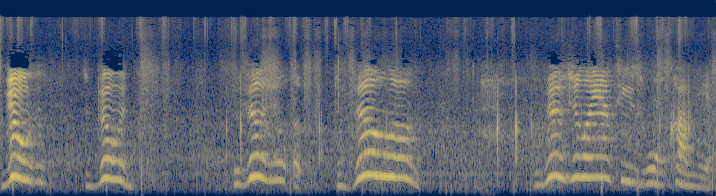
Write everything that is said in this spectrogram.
Village, the village, the village, the village, the vigilantes won't come yet.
